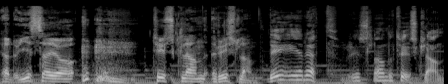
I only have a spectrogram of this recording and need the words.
Ja, då gissar jag Tyskland, Ryssland. Det är rätt. Ryssland och Tyskland.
